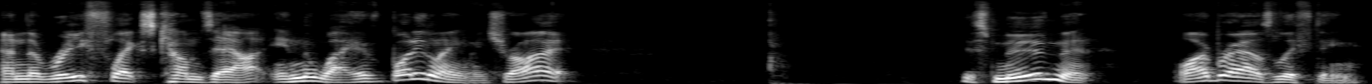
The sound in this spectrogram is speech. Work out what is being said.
And the reflex comes out in the way of body language, right? This movement, eyebrows lifting,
